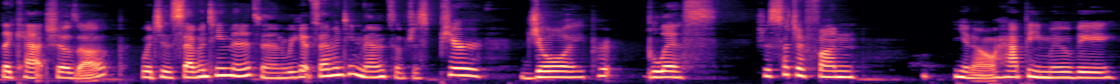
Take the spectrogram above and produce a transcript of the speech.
the cat shows up, which is 17 minutes in. We get 17 minutes of just pure joy, pure bliss. Just such a fun, you know, happy movie.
